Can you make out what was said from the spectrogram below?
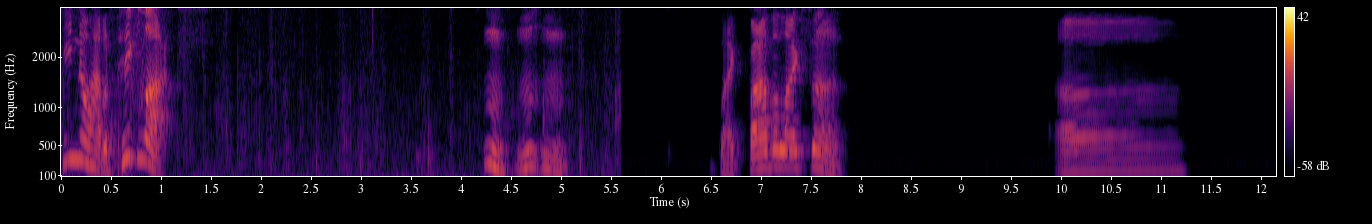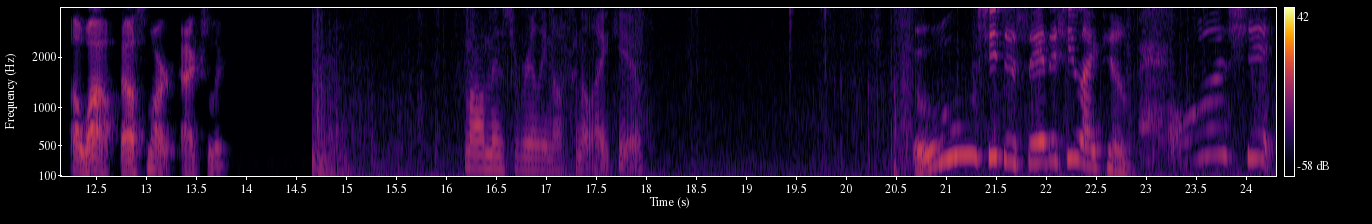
He know how to pick locks. Mm, mm, mm. Like father, like son. Uh. Oh, wow. That was smart, actually. Mom is really not gonna like you. Ooh, she just said that she liked him. Oh, shit.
